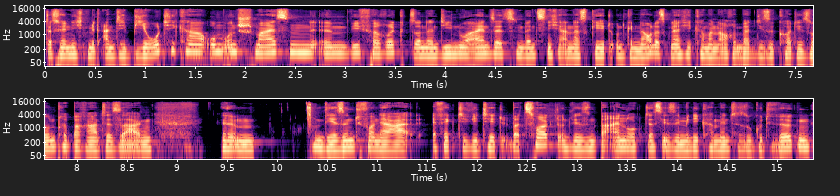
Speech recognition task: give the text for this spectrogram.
dass wir nicht mit Antibiotika um uns schmeißen ähm, wie verrückt, sondern die nur einsetzen, wenn es nicht anders geht. Und genau das gleiche kann man auch über diese Cortisonpräparate sagen. Ähm, wir sind von der Effektivität überzeugt und wir sind beeindruckt, dass diese Medikamente so gut wirken.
